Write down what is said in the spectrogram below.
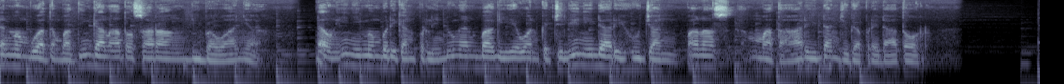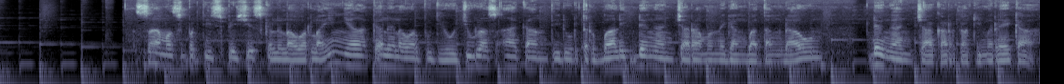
dan membuat tempat tinggal atau sarang di bawahnya. Daun ini memberikan perlindungan bagi hewan kecil ini dari hujan, panas, matahari, dan juga predator. Sama seperti spesies kelelawar lainnya, kelelawar putih Honduras akan tidur terbalik dengan cara memegang batang daun dengan cakar kaki mereka.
